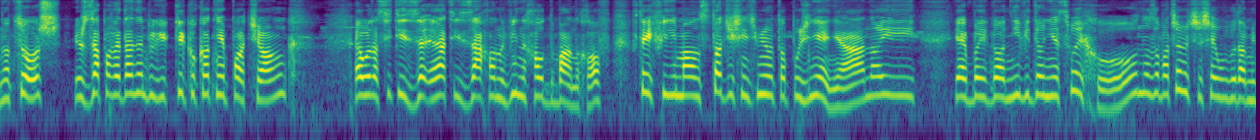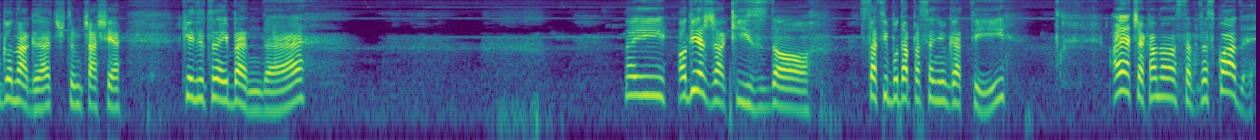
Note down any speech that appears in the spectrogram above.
No cóż, już zapowiadany był kilkukrotnie pociąg Eurocity z racji Zachon Winhout Bahnhof. W tej chwili ma on 110 minut opóźnienia, no i jakby go nie widzą, nie słychu. No zobaczymy, czy się uda mi go nagrać w tym czasie, kiedy tutaj będę. No i odjeżdża KIS do stacji Budapest Nyugati, a ja czekam na następne składy.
